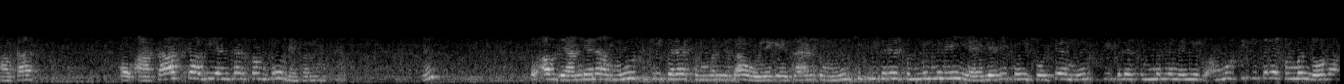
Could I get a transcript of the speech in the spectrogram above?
आकाश। और आकाश का भी अंतरसम कौन है? परमात्मा। तो अब ध्यान देना मूर्ख की तरह संबंध न होने के कारण तो मूर्ख की तरह संबंध नहीं है। यदि कोई सोचे मूर्ख की तरह संबंध नहीं है तो अमूर्ख की तरह संबंध होगा।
